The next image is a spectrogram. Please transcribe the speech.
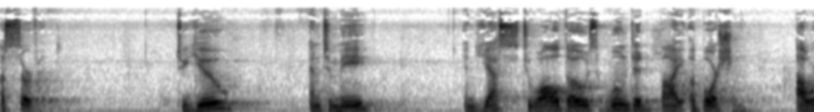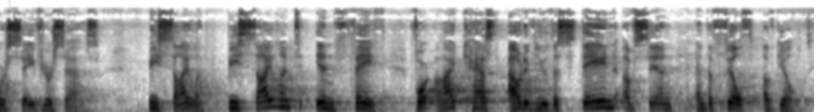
a servant. To you and to me, and yes, to all those wounded by abortion, our Savior says, Be silent, be silent in faith, for I cast out of you the stain of sin and the filth of guilt.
